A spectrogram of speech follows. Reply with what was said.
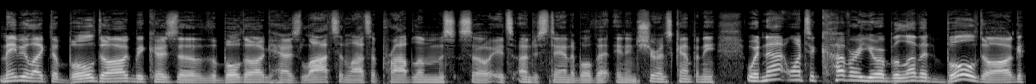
maybe like the bulldog, because uh, the bulldog has lots and lots of problems. So it's understandable that an insurance company would not want to cover your beloved bulldog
